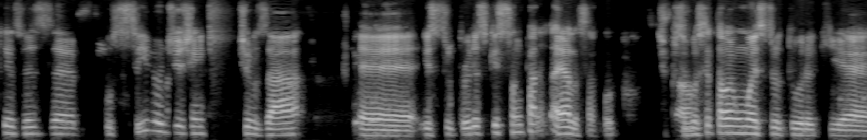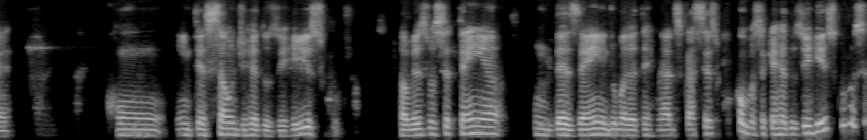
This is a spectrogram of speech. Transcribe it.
que às vezes é possível de a gente usar é, estruturas que são paralelas, sacou? Tipo, se você está em uma estrutura que é com intenção de reduzir risco, talvez você tenha um desenho de uma determinada escassez, porque como você quer reduzir risco, você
